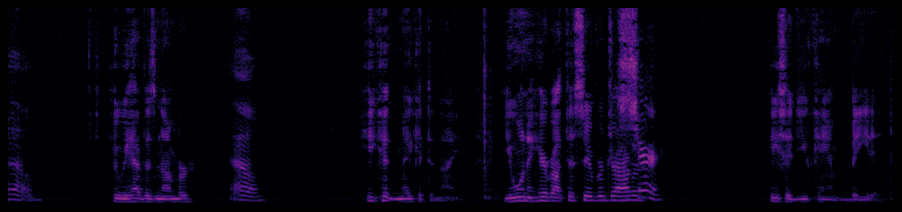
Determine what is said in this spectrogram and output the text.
Oh. who we have his number, Oh. he couldn't make it tonight. You want to hear about this Uber driver? Sure. He said you can't beat it.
